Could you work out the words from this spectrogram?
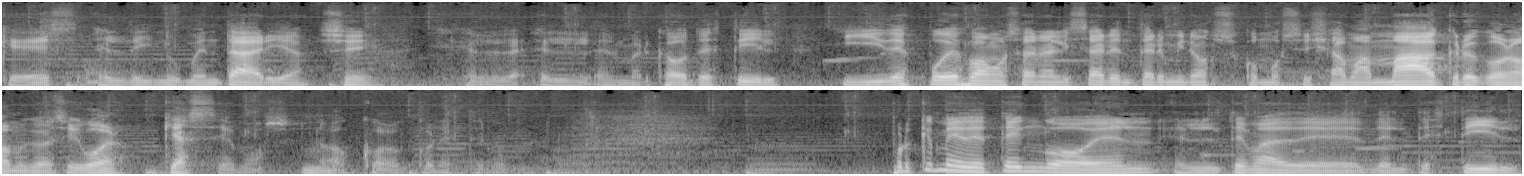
que es el de indumentaria, Sí, el, el- el mercado textil, y después vamos a analizar en términos, como se llama, macroeconómicos, decir, bueno, ¿qué hacemos no, con, con este número? ¿Por qué me detengo en, en el tema de- del textil,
